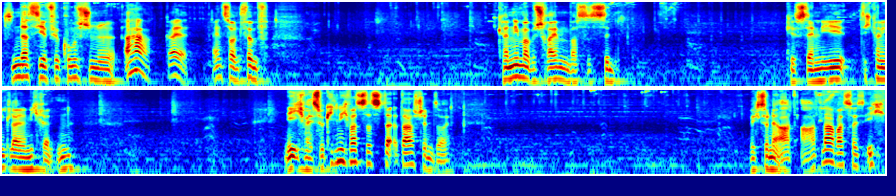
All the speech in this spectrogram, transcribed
Was sind das hier für komische... Aha, geil. 1 von 5. Ich kann nicht mal beschreiben, was es sind. Okay, Stanley, ich kann ihn leider nicht retten. Nee, ich weiß wirklich nicht, was das da darstellen soll. Vielleicht so eine Art Adler, was weiß ich.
